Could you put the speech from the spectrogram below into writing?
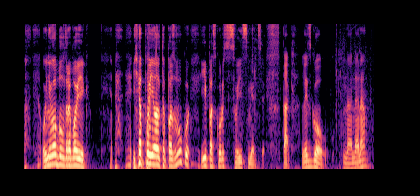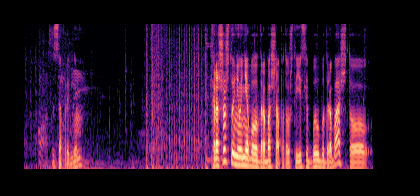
У него был дробовик. Я понял это по звуку и по скорости своей смерти. Так, let's go. На-на-на. Запрыгнем. Хорошо, что у него не было дробаша, потому что если был бы дробаш, то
